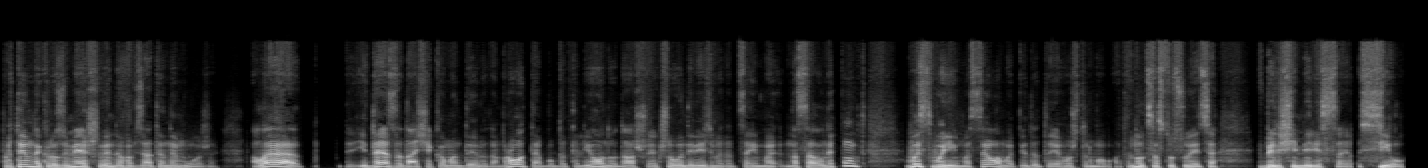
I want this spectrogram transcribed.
Противник розуміє, що він його взяти не може, але іде задача командиру там роти або батальйону, да, що якщо ви не візьмете цей населений пункт, ви своїми силами підете його штурмувати. Ну це стосується в більшій мірі сил.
